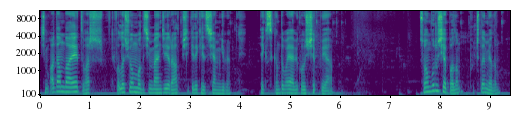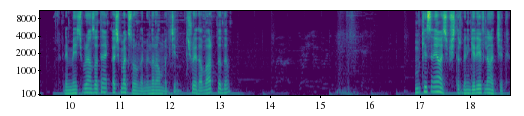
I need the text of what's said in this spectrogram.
Şimdi adamda hayat var. Flash olmadığı için bence rahat bir şekilde keseceğim gibi. Tek sıkıntı bayağı bir koşacak bu ya. Son vuruş yapalım. Puçlamayalım. Hani mecburen zaten yaklaşmak zorundayım yönler almak için. Şuraya da wardladım. Bu kesin E açmıştır. Beni geriye falan atacak.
